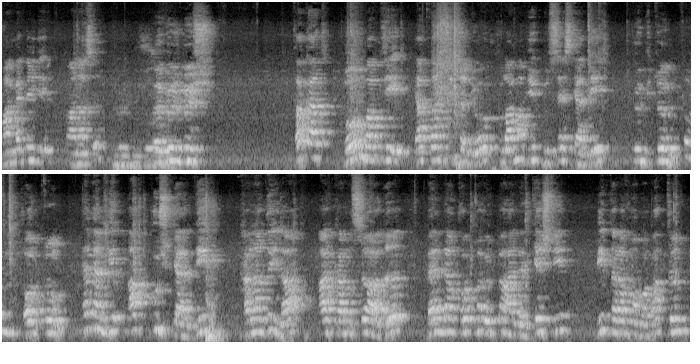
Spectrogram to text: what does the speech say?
Muhammed neydi manası? Övülmüş. Fakat doğum vakti yaklaştıkça diyor kulağıma büyük bir ses geldi. Ürktüm, korktum. Hemen bir ak kuş geldi. Kanadıyla arkamı sığadı. Benden korkma ürkme halleri geçti. Bir tarafıma baktım.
